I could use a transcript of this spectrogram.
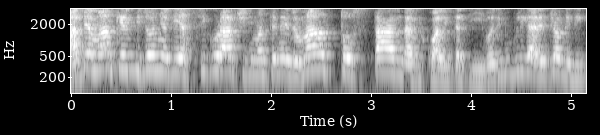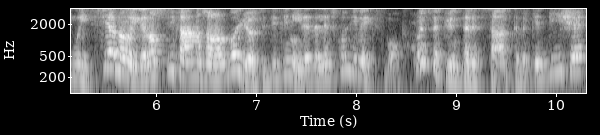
Abbiamo anche il bisogno di assicurarci di mantenere un alto standard qualitativo e di pubblicare giochi di cui sia noi che i nostri fan sono orgogliosi di finire delle esclusive Xbox. Questo è più interessante perché dice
